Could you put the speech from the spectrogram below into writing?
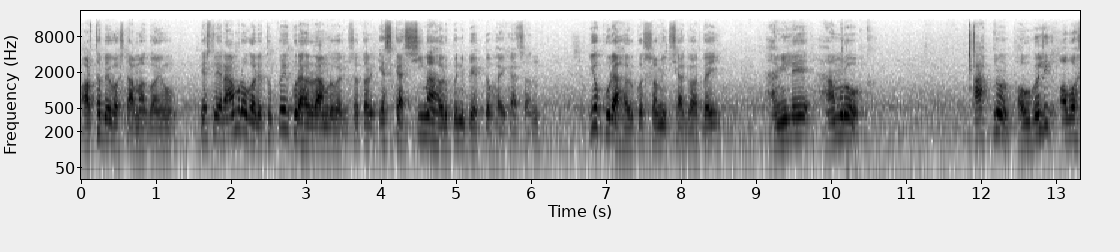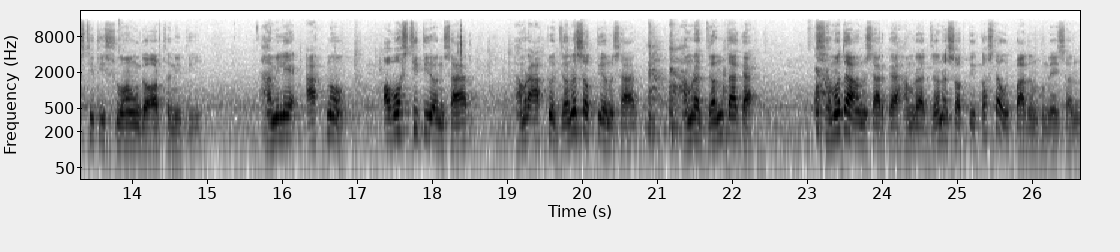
अर्थव्यवस्थामा गयौँ। त्यसले राम्रो गर्यो थुप्रै कुराहरू राम्रो गरेको छ तर यसका सीमाहरू पनि व्यक्त भएका छन्। यो कुराहरूको समीक्षा गर्दै हामीले हाम्रो आफ्नो भौगोलिक अवस्थिति सुहाउँदो अर्थनीति हामीले आफ्नो अवस्थिति अनुसार हाम्रो आफ्नो जनशक्ति अनुसार हाम्रा जनताका क्षमता अनुसारका हाम्रा जनशक्ति कस्ता उत्पादन हुँदैछन्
